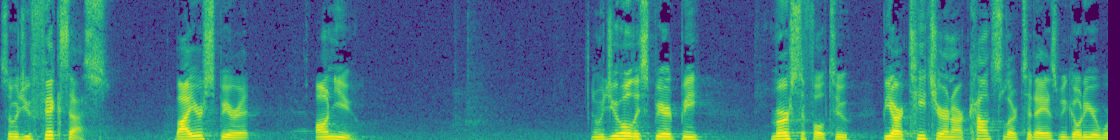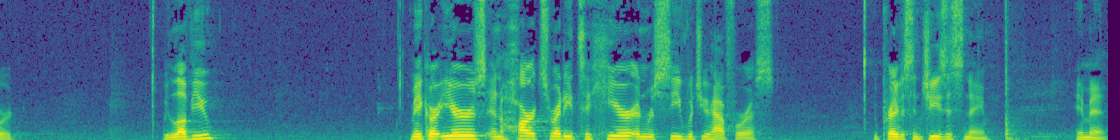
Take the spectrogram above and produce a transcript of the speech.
So, would you fix us by your Spirit on you? And would you, Holy Spirit, be merciful to be our teacher and our counselor today as we go to your word? We love you. Make our ears and hearts ready to hear and receive what you have for us. We pray this in Jesus' name. Amen.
